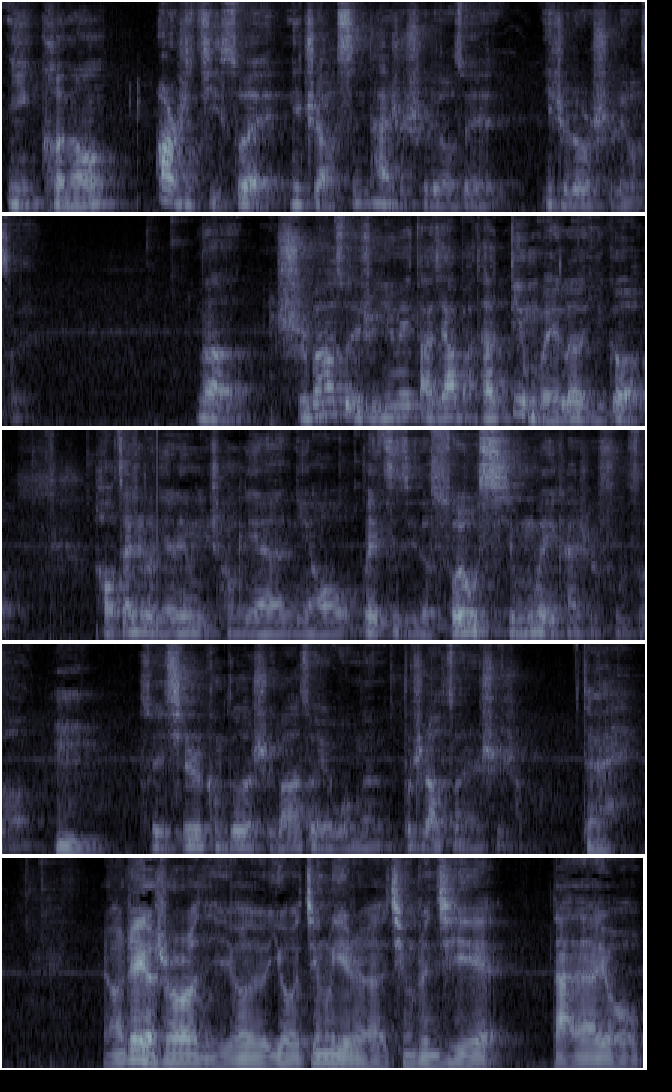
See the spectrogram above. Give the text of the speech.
你可能二十几岁，你只要心态是十六岁，一直都是十六岁。那十八岁是因为大家把它定为了一个，好，在这个年龄你成年，你要为自己的所有行为开始负责。嗯，所以其实更多的十八岁，我们不知道责任是什么。对。然后这个时候你又又经历着青春期，大家又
